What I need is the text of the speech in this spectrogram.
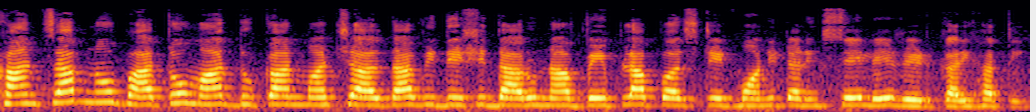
ખાનસાબનો ભાતોમાં દુકાનમાં ચાલતા વિદેશી દારૂના વેપલા પર સ્ટેટ મોનિટરિંગ સેલે રેડ કરી હતી.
